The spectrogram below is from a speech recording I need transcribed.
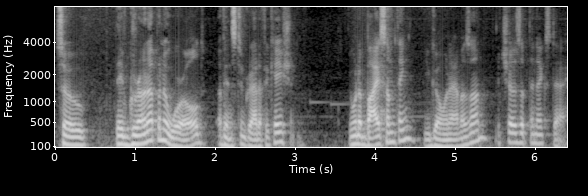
So they've grown up in a world of instant gratification. You want to buy something? You go on Amazon, it shows up the next day.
